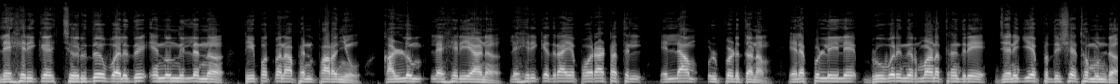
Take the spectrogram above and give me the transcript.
ലഹരിക്ക് ചെറുത് വലുത് എന്നൊന്നില്ലെന്ന് ടി പത്മനാഭൻ പറഞ്ഞു. കള്ളും ലഹരിയാണ്. ലഹരിക്കെതിരായ പോരാട്ടത്തിൽ എല്ലാം ഉൾപ്പെടുത്തണം. എലപ്പള്ളിയിലെ ബ്രൂവറി നിർമ്മാണത്തിനെതിരെ ജനകീയ പ്രതിഷേധമുണ്ട്.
